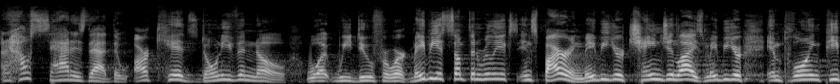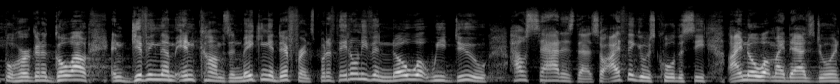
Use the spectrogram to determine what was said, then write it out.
And how sad is that that our kids don't even know what we do for work? Maybe it's something really inspiring. Maybe you're changing lives. Maybe you're employing people who are going to go out and giving them incomes and making a difference. But if they don't even know what we do, how sad is that? So I think it was cool to see. I know what my dad's doing.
